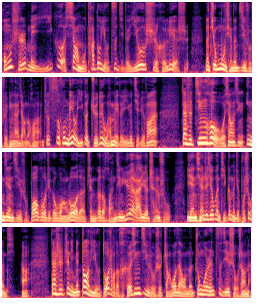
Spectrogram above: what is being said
同时每一个项目它都有自己的优势和劣势。那就目前的技术水平来讲的话，就似乎没有一个绝对完美的一个解决方案。但是今后我相信硬件技术，包括这个网络的整个的环境越来越成熟，眼前这些问题根本就不是问题啊。但是这里面到底有多少的核心技术是掌握在我们中国人自己手上呢？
